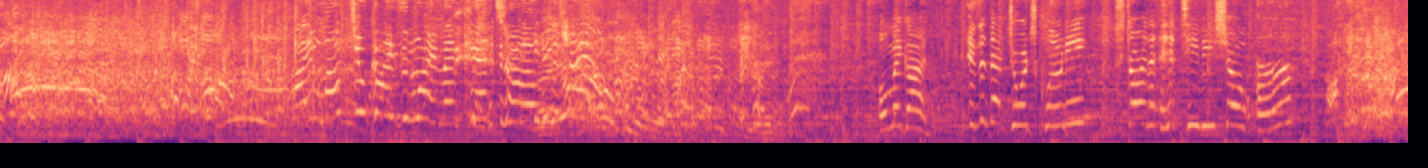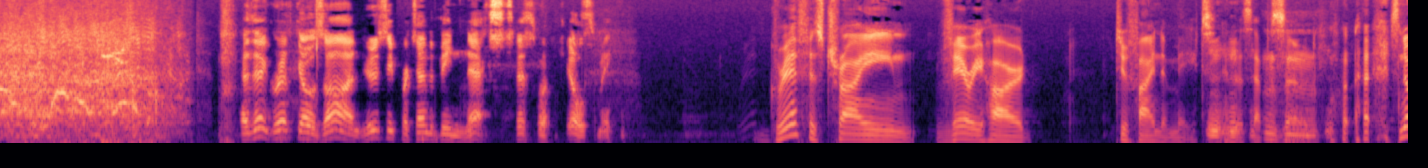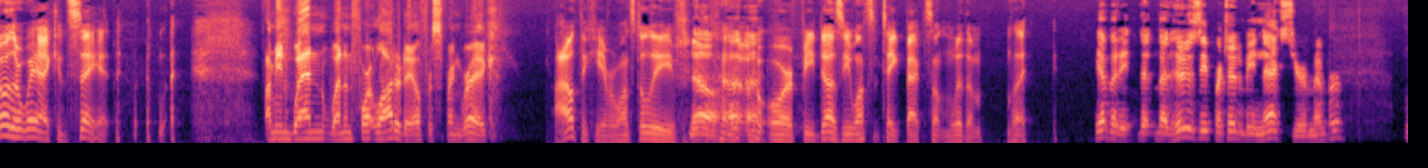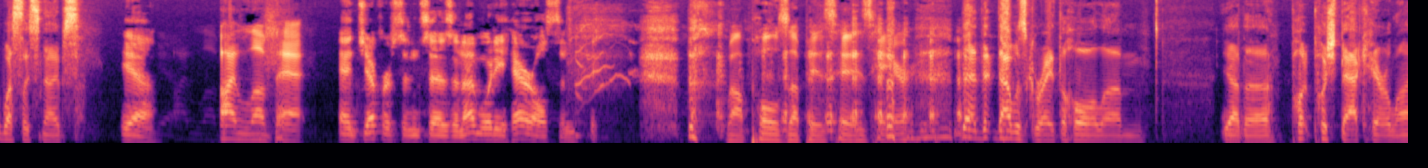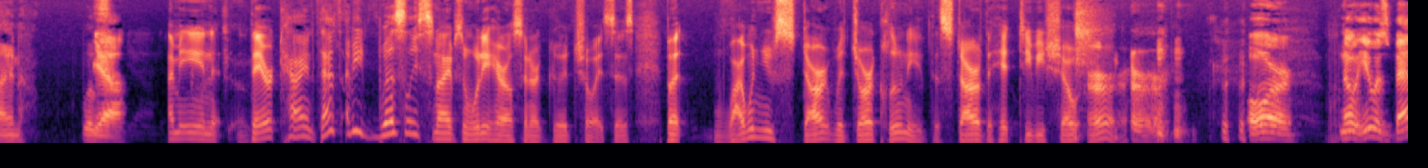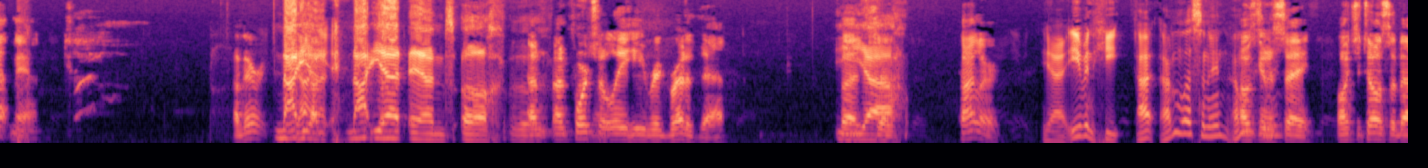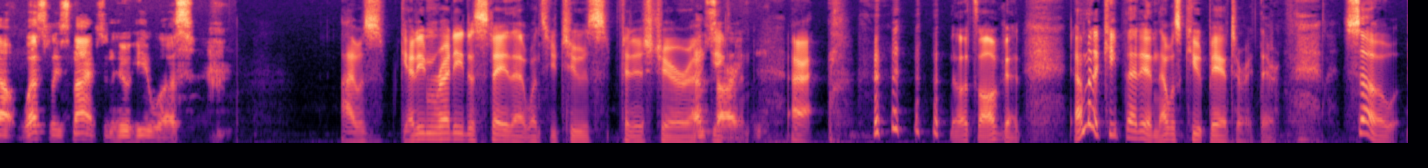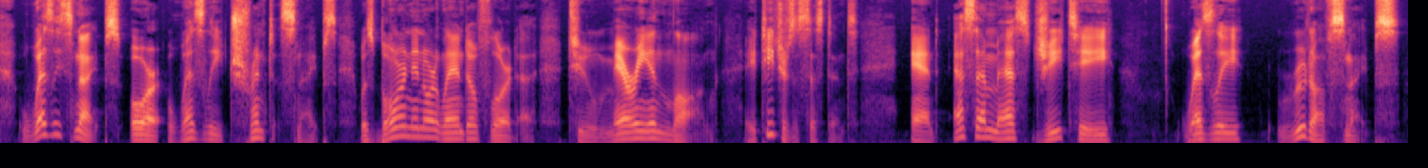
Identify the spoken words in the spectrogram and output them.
loved you guys in White Men Can't Jump. Oh my god, Isn't that George Clooney? Star that hit TV show, Er? And then Griff goes on. Who does he pretend to be next? That's what kills me. Griff is trying very hard to find a mate in mm-hmm. this episode. Mm-hmm. There's no other way I could say it. I mean, when when in Fort Lauderdale for spring break? I don't think he ever wants to leave. No, uh-uh. or if he does, he wants to take back something with him. Like, Yeah, but he, th- but who does he pretend to be next? You remember? Wesley Snipes. Yeah. I love that. And Jefferson says, "And I'm Woody Harrelson." Well, pulls up his his hair. that, that that was great. The whole um, yeah, the pu- pushed back hairline. Was, yeah. I mean, they're kind. That's. I mean, Wesley Snipes and Woody Harrelson are good choices, but why wouldn't you start with George Clooney, the star of the hit TV show Er? or no, he was Batman. A very Not, yet, not yet, and uh, Un- unfortunately, he regretted that. But, yeah. uh, Tyler, Yeah, even he. I, I'm listening. I'm I was going to say, why don't you tell us about Wesley Snipes and who he was? I was getting ready to say that once you two finished your. Uh, I'm sorry. giggling. All right. no, it's all good. I'm going to keep that in. That was cute banter right there. So, Wesley Snipes, or Wesley Trent Snipes, was born in Orlando, Florida, to Marion Long, a teacher's assistant, and SMSGT Wesley Rudolph Snipes,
